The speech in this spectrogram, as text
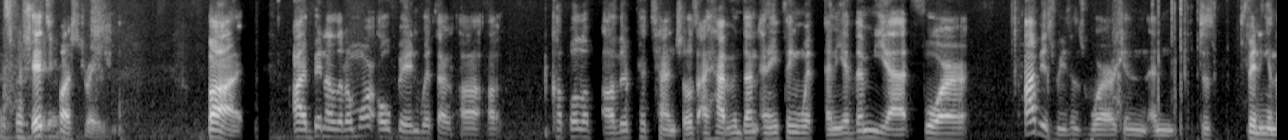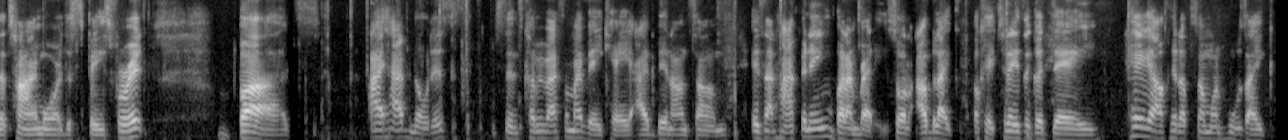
It's frustrating. But I've been a little more open with a, a, a couple of other potentials. I haven't done anything with any of them yet for obvious reasons, work and, and just fitting in the time or the space for it. But I have noticed since coming back from my vacay, I've been on some, it's not happening, but I'm ready. So I'll be like, okay, today's a good day. Hey, I'll hit up someone who's like,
